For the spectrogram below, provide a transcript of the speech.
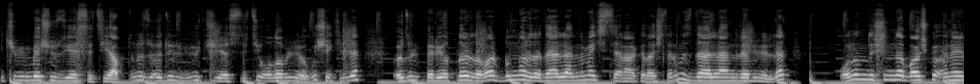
2500 USDT yaptınız ödül 3 USDT olabiliyor bu şekilde ödül periyotları da var bunları da değerlendirmek isteyen arkadaşlarımız değerlendirebilirler. Onun dışında başka öne,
